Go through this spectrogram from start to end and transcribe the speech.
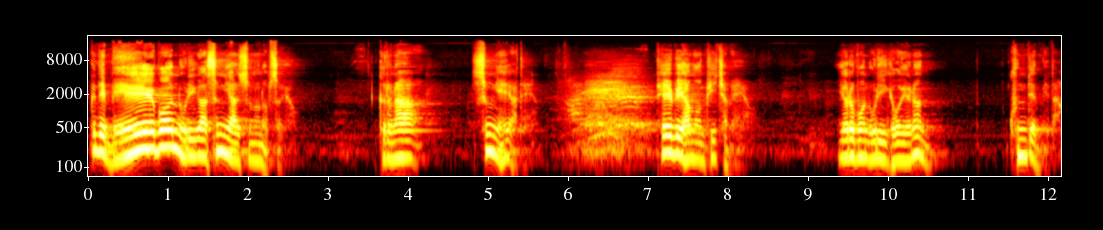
근데 매번 우리가 승리할 수는 없어요. 그러나 승리해야 돼요. 패배하면 비참해요. 여러분, 우리 교회는 군대입니다.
